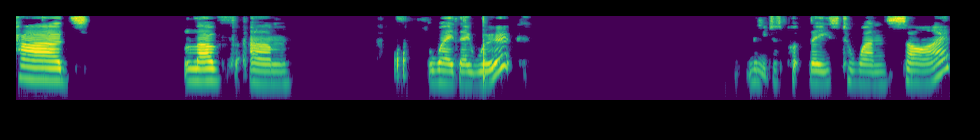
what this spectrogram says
cards. Love um, the way they work. Let me just put these to one side.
